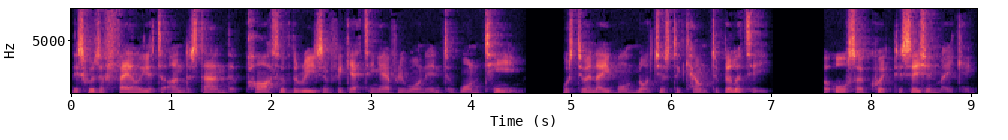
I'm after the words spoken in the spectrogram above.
This was a failure to understand that part of the reason for getting everyone into one team was to enable not just accountability, but also quick decision making.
